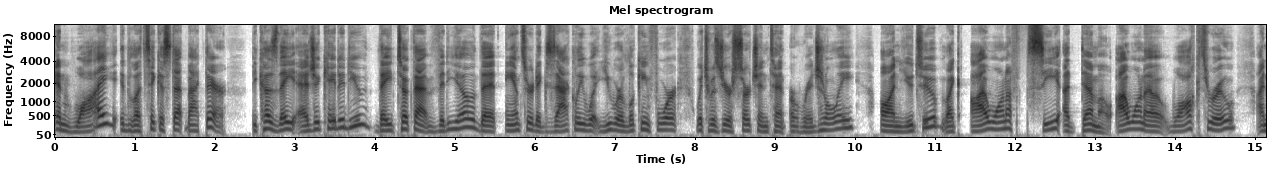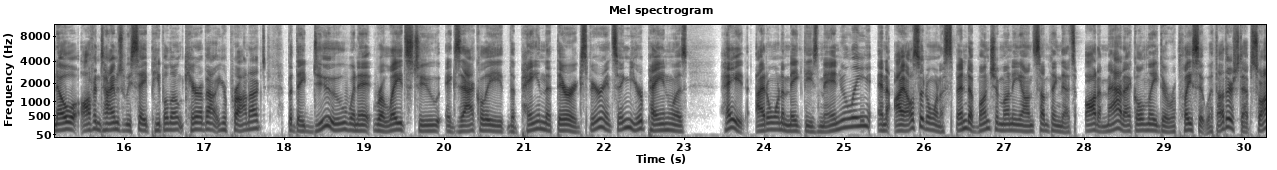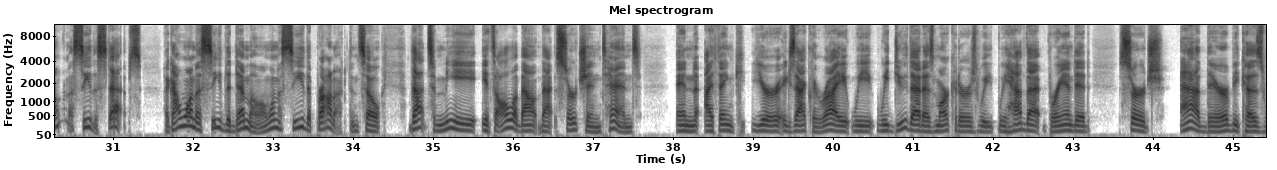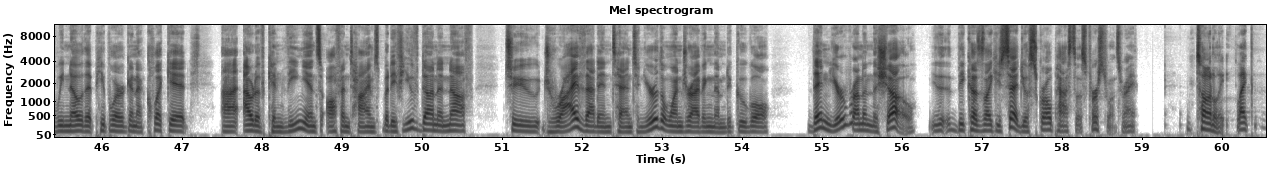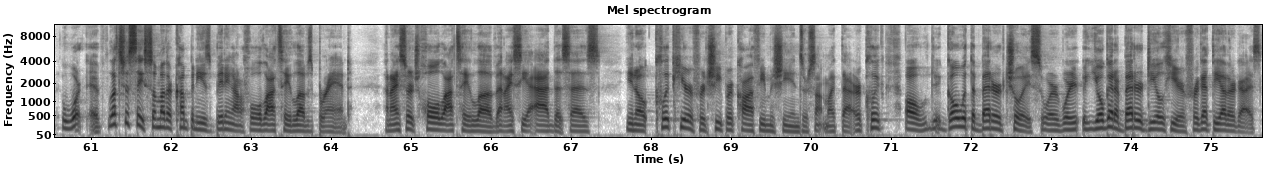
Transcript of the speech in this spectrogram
And why? Let's take a step back there. Because they educated you, they took that video that answered exactly what you were looking for, which was your search intent originally on YouTube. Like, I want to see a demo. I want to walk through. I know oftentimes we say people don't care about your product, but they do when it relates to exactly the pain that they're experiencing. Your pain was, hey, I don't want to make these manually. And I also don't want to spend a bunch of money on something that's automatic only to replace it with other steps. So I want to see the steps. Like, I want to see the demo, I want to see the product. And so that to me, it's all about that search intent and I think you're exactly right. We we do that as marketers. We we have that branded search ad there because we know that people are going to click it uh, out of convenience oftentimes. But if you've done enough to drive that intent and you're the one driving them to Google, then you're running the show because, like you said, you'll scroll past those first ones, right? Totally. Like, what? Let's just say some other company is bidding on a Whole Latte Love's brand, and I search Whole Latte Love, and I see an ad that says you know, click here for cheaper coffee machines or something like that. Or click, oh, go with the better choice or where you'll get a better deal here. Forget the other guys.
